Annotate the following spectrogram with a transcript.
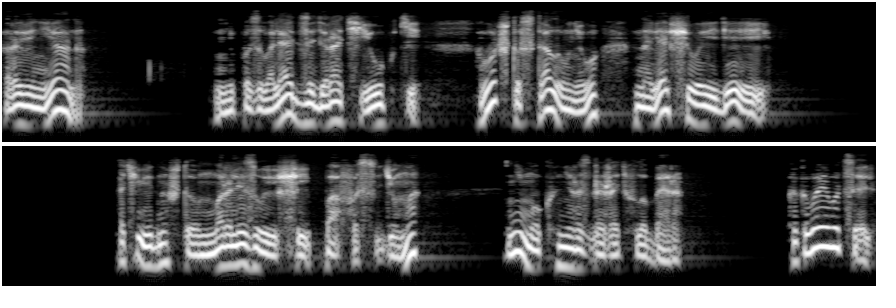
Равиньяна. Не позволять задирать юбки — вот что стало у него навязчивой идеей. Очевидно, что морализующий пафос Дюма не мог не раздражать Флобера. Какова его цель?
